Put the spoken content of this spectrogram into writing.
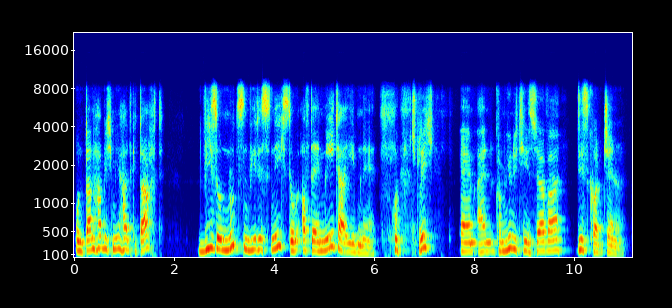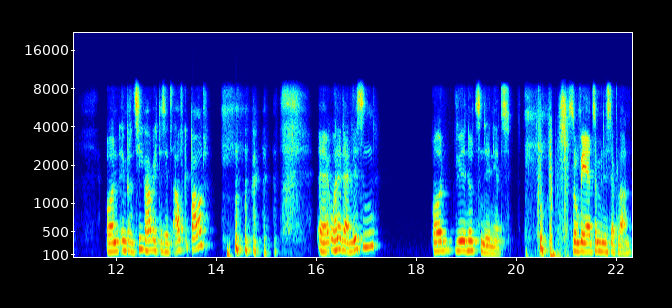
Und dann habe ich mir halt gedacht, wieso nutzen wir das nicht so auf der Meta-Ebene? Sprich, ähm, ein Community-Server Discord-Channel. Und im Prinzip habe ich das jetzt aufgebaut, äh, ohne dein Wissen. Und wir nutzen den jetzt. so wäre zumindest der Plan.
